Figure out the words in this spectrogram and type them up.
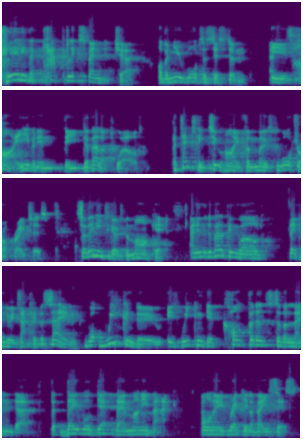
Clearly, the capital expenditure of a new water system is high, even in the developed world, potentially too high for most water operators. So they need to go to the market. And in the developing world, they can do exactly the same. What we can do is we can give confidence to the lender that they will get their money back on a regular basis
